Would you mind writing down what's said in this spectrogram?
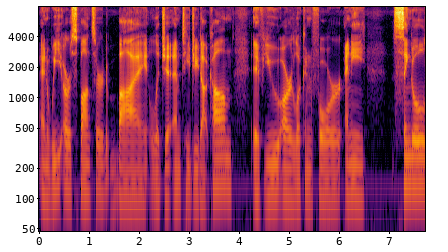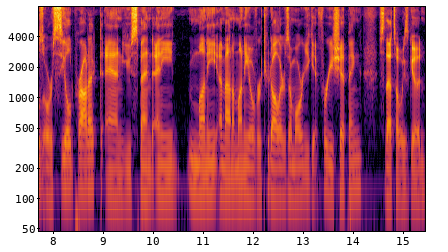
And we are sponsored by legitmtg.com. If you are looking for any singles or sealed product and you spend any money amount of money over $2 or more, you get free shipping. So that's always good.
